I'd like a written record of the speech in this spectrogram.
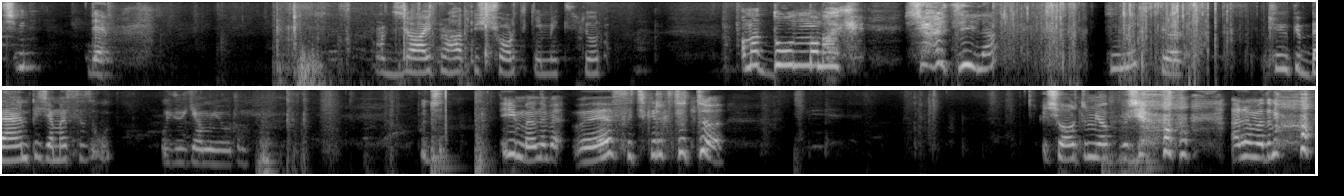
Şimdi de acayip rahat bir şort giymek istiyorum. Ama donmamak şartıyla giymek istiyorum. Çünkü ben pijamasız uy- uyuyamıyorum. Bu ciddiyim ben de ve- ve fıçkırık tuttu. Şortum yokmuş. Aramadım.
